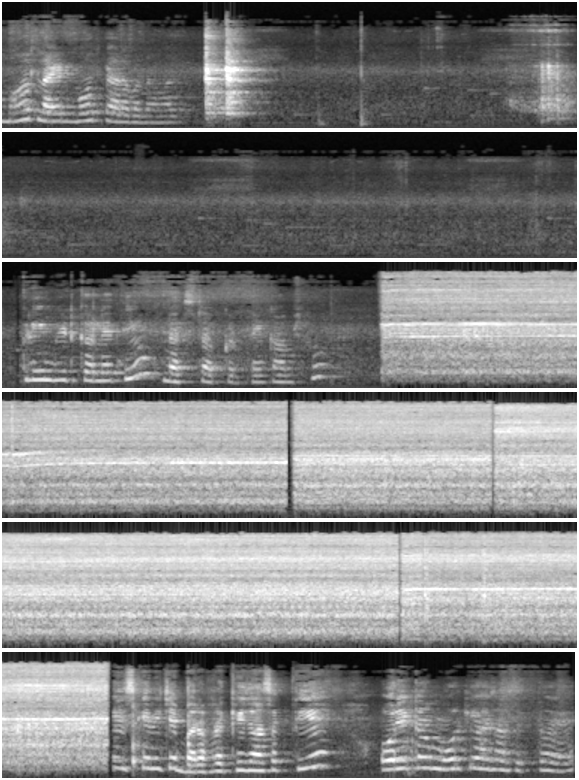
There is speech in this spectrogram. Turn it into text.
बहुत लाइट बहुत प्यारा बना हुआ है। क्रीम बीट कर लेती हूँ। नेक्स्ट स्टेप करते हैं काम शुरू इसके नीचे बर्फ़ रखी जा सकती है और एक काम और किया जा सकता है।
